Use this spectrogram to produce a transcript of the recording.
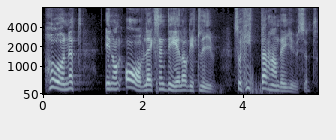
hörnet i någon avlägsen del av ditt liv, så hittar han det ljuset.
